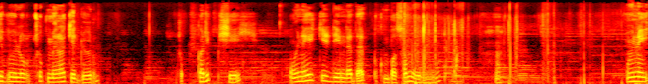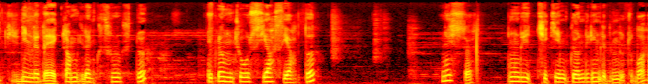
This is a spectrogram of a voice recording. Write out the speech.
Ya böyle olur çok merak ediyorum. Çok garip bir şey. Oyuna ilk girdiğimde de bakın basamıyorum ya. Oyuna ilk girdiğimde de ekran birden küçülmüştü. Ekranın çoğu siyah siyahtı. Neyse. Bunu bir çekeyim göndereyim dedim YouTube'a.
